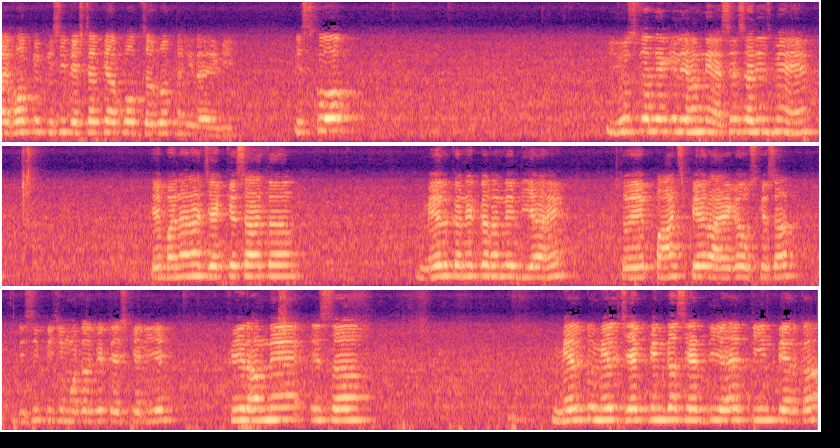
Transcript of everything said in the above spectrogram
आई होप कि किसी टेस्टर की आपको अब ज़रूरत नहीं रहेगी। इसको यूज़ करने के लिए हमने एसेसरीज में है। ये बनाना जैक के साथ मेल कनेक्टर हमने दिया है तो ये पाँच पेयर आएगा उसके साथ डीसीपीजी मोटर के टेस्ट के लिए। फिर हमने इस male to male jack pin का सेट दिया है, तीन पेयर का।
